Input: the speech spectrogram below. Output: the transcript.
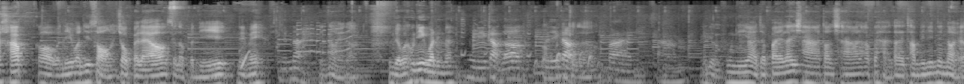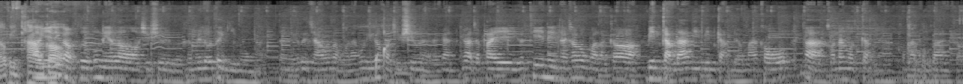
นะครับ ก็วันนี้วันที่ 2 จบไปแล้วสำหรับวันนี้เหนื่อยไหมนิดหน่อยนิดหน่อยเนาะเดี๋ยวไว้พรุ่งนี้อีกวันหนึงนะ พรุ่งนี้กลับแล้วพรุ่งนี้กลับกลับแล้วบ่ายสาม เดี๋ยวพรุ่งนี้อาจจะไปไล่ชาตอนเช้านะครับไปหาอะไรทำนิดๆหน่อยๆแล้วก็ไปกินข้าวเอาแล้วงี้ก็ดีกว่าคือพรุ่งนี้เราเอาชิวๆดีกว่าคือไม่รู้ตื่นกี่โมงอะแต่ก็ตื่นเช้ามาสองวันแล้วพรุ่งนี้ก็ขอชิวๆหน่อยแล้วกัน ก็อาจจะไปสักที่หนึ่งทานข้าวกลางวันแล้วก็บินกลับแล้วบินบินกลับเดี๋ยวมาเขาอ่าเขานั่งรถกลับนะครับเขามาที่บ้านเขา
